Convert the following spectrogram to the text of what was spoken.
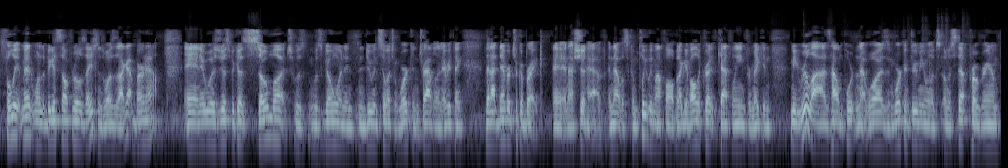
fully admit one of the biggest self realizations was that I got burnt out, and it was just because so much was was going and, and doing so much and working and traveling and everything that I never took a break, and I should have, and that was completely my fault. But I give all the credit to Kathleen for making me realize how important that was and working through me on a, on a step program,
